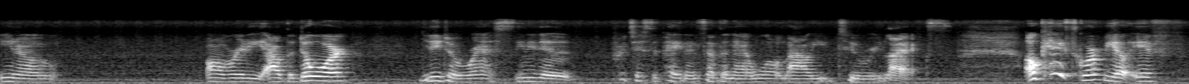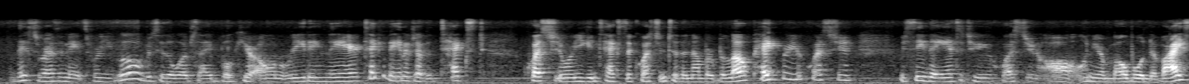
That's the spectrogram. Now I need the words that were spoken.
you know, already out the door. You need to rest. You need to participate in something that will allow you to relax. Okay, Scorpio, if this resonates for you, go over to the website, book your own reading there. Take advantage of the text question where you can text the question to the number below. Pay for your question, receive the answer to your question all on your mobile device.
